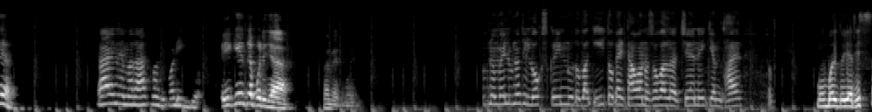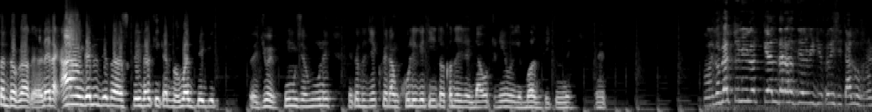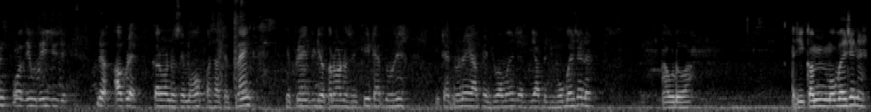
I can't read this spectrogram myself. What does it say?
તે કાંઈ નહીં મારા હાથમાંથી પડી ગયો. એ કેવી રીતે પડી જા તમે આપને મળ્યું નથી લોક સ્ક્રીનનું તો બાકી ઈ તો કઈ થવાનો સવાલ જ છે નહીં કેમ થાય? તો મોબાઈલ તો યાર રિસર્ચ તો ડાયરેક્ટ આમ કરી દીધો સ્ક્રીન હકીકતમાં બંધ થઈ ગઈ તો જોઈ હું છે હું નહીં. એ કદાચ એક ફેર આમ ખુલી ગઈ હતી તો કદાચ ડાઉટ નહીં હોય કે બંધ થઈ ગયું નહીં. વેલકમ બેક ટુ ન્યુ કે અંદર અત્યારે વીડિયો છે ચાલુ હાંડ પોચ જેવું થઈ ગયું છે. ને આપણે કરવાનો છે એમાં ઓપ્પા સાથે પ્રેન્ક એ પ્રેન્ક વીડિયો કરવાનો છે કઈ ટાઈપનું રહે એ ટાઈપનું નહીં, આપણે જોવા મળે છે. જે આપણે જે મોબાઈલ છે ને, આવડો આ. હજી કમી મોબાઈલ છે ને,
